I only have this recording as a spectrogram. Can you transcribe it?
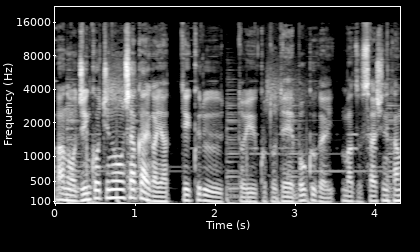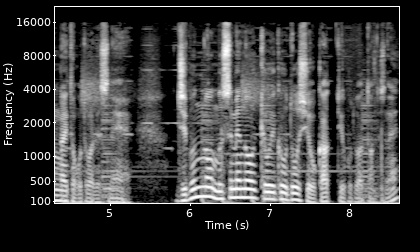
あの人工知能社会がやってくるということで僕がまず最初に考えたことはですね自分の娘の教育をどうしようかっていうことだったんですね。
